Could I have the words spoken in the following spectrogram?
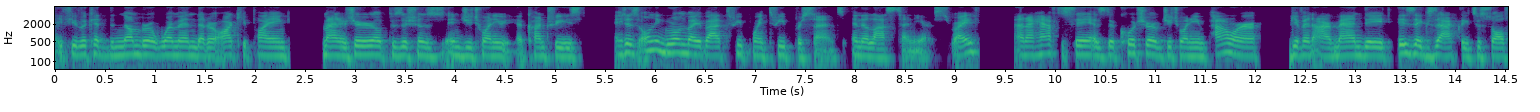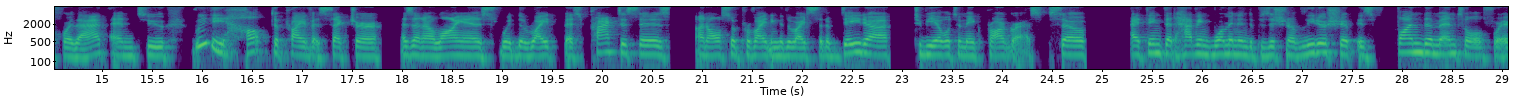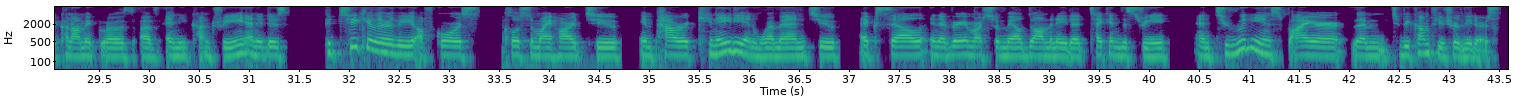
If you look at the number of women that are occupying managerial positions in G20 countries, it has only grown by about 3.3% in the last 10 years, right? And I have to say, as the co chair of G20 Empower, given our mandate is exactly to solve for that and to really help the private sector as an alliance with the right best practices and also providing the right set of data to be able to make progress. So I think that having women in the position of leadership is fundamental for economic growth of any country. And it is particularly, of course, close to my heart to empower Canadian women to excel in a very much so male dominated tech industry and to really inspire them to become future leaders.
